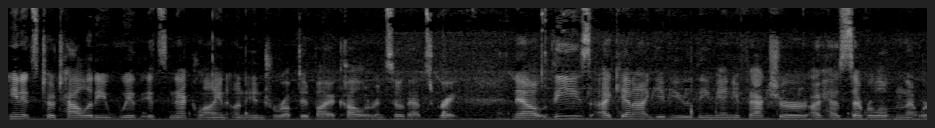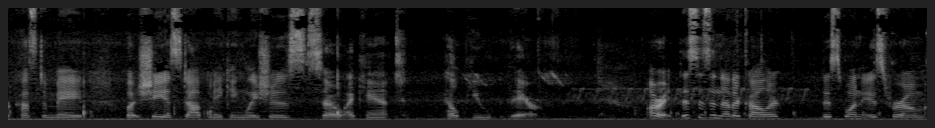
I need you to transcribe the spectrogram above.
in its totality with its neckline uninterrupted by a collar and so that's great. Now these I cannot give you the manufacturer. I have several of them that were custom made but she has stopped making leashes so I can't help you there. All right, this is another collar. This one is from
